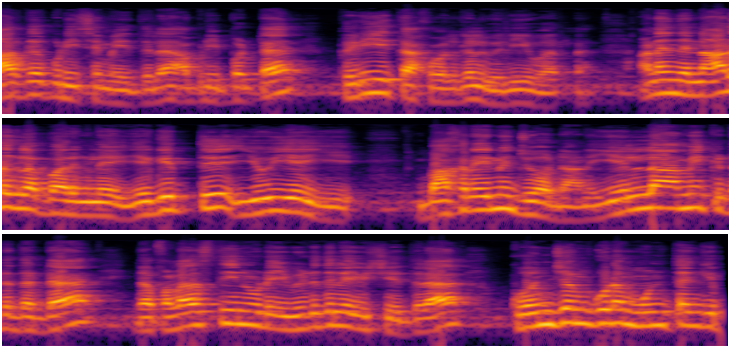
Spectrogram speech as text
பார்க்கக்கூடிய சமயத்தில் அப்படிப்பட்ட பெரிய தகவல்கள் வெளியே வரல. ஆனால் இந்த நாடுகளை பாருங்களேன் எகிப்து யுஏஇ பஹ்ரைனு ஜோர்டான் எல்லாமே கிட்டத்தட்ட இந்த பலஸ்தீனுடைய விடுதலை விஷயத்தில் கொஞ்சம் கூட முன்தங்கி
